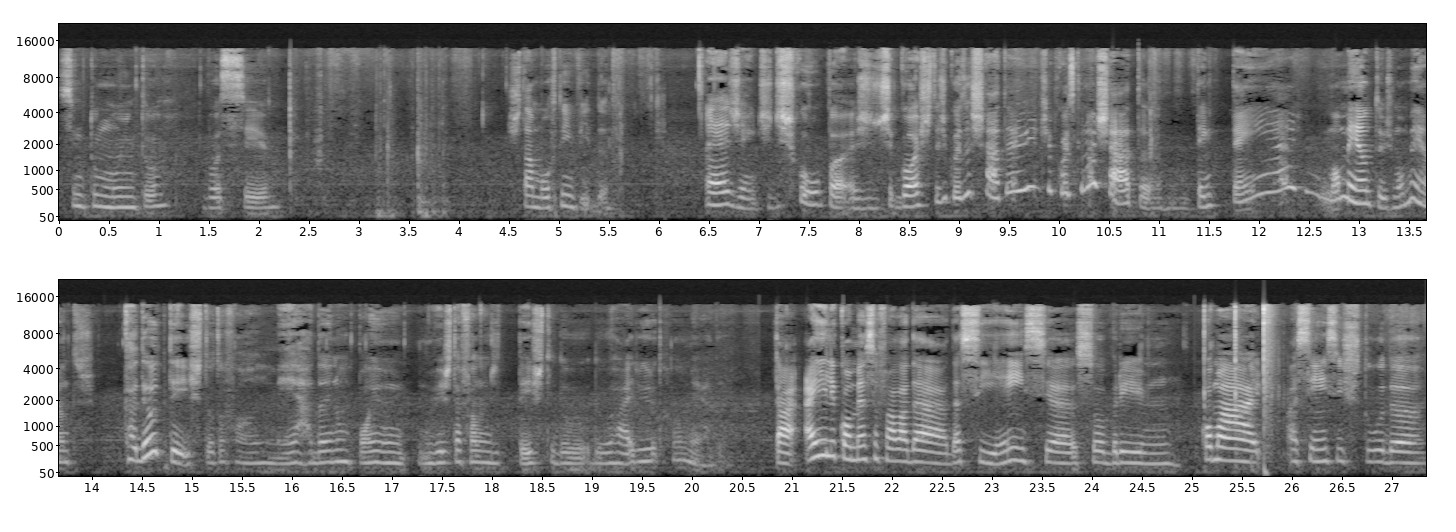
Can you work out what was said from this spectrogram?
sinto muito, você está morto em vida. É, gente, desculpa. A gente gosta de coisa chata e de coisa que não é chata. Tem, tem é, momentos, momentos. Cadê o texto? Eu tô falando merda e não ponho. Em vez de estar tá falando de texto do, do Heidegger, eu tô falando merda. Tá, aí ele começa a falar da, da ciência, sobre como a, a ciência estuda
